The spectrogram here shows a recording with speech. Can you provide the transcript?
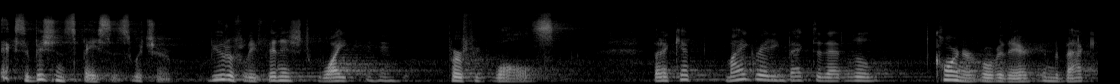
exhibition spaces, which are beautifully finished, white, mm-hmm. perfect walls. But I kept migrating back to that little corner over there in the back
